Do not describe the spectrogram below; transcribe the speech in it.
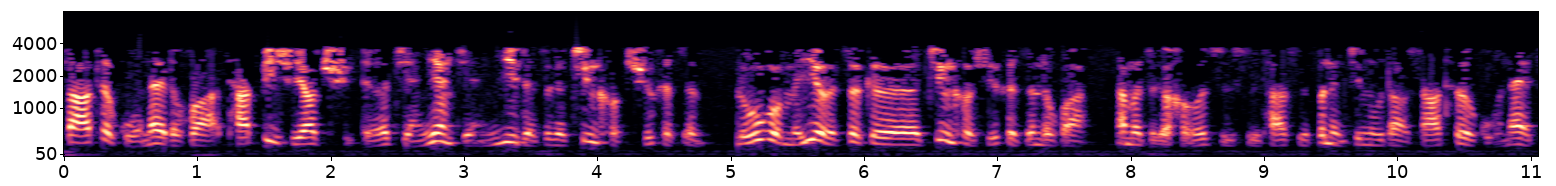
沙特国内的话，它必须要取得检验检疫的这个进口许可证。如果没有这个进口许可证的话，那么这个猴子是它是不能进入到沙特国内的。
